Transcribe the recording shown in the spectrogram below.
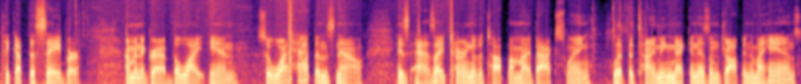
pick up the saber, I'm going to grab the light in. So what happens now is as I turn to the top on my backswing, let the timing mechanism drop into my hands,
